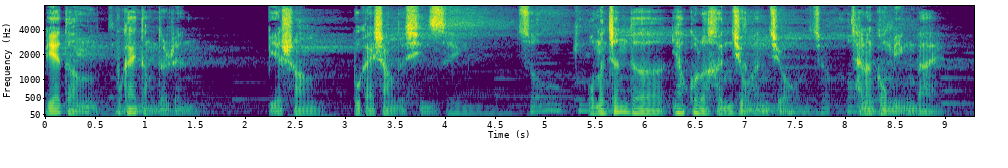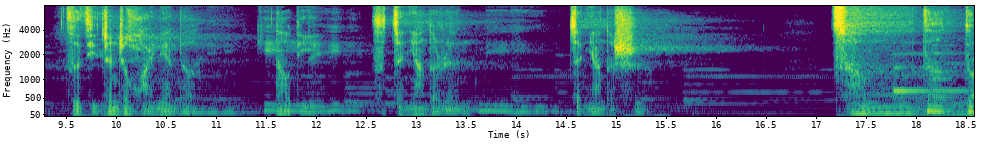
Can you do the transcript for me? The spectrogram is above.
别等不该等的人，别伤不该伤的心。我们真的要过了很久很久，才能够明白自己真正怀念的。到底是怎样的人怎样的事寻得到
